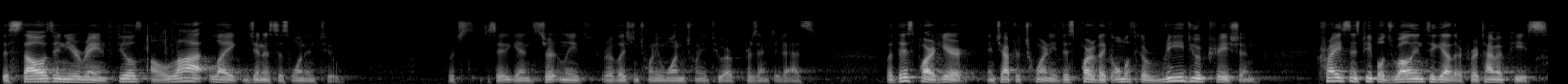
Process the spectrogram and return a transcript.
this thousand year reign feels a lot like Genesis 1 and 2, which, to say it again, certainly Revelation 21 and 22 are presented as. But this part here in chapter 20, this part of like almost like a redo of creation, Christ and his people dwelling together for a time of peace.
